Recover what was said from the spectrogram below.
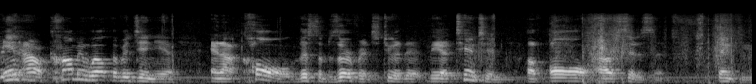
in our Commonwealth of Virginia, and I call this observance to the, the attention of all our citizens. Thank you.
